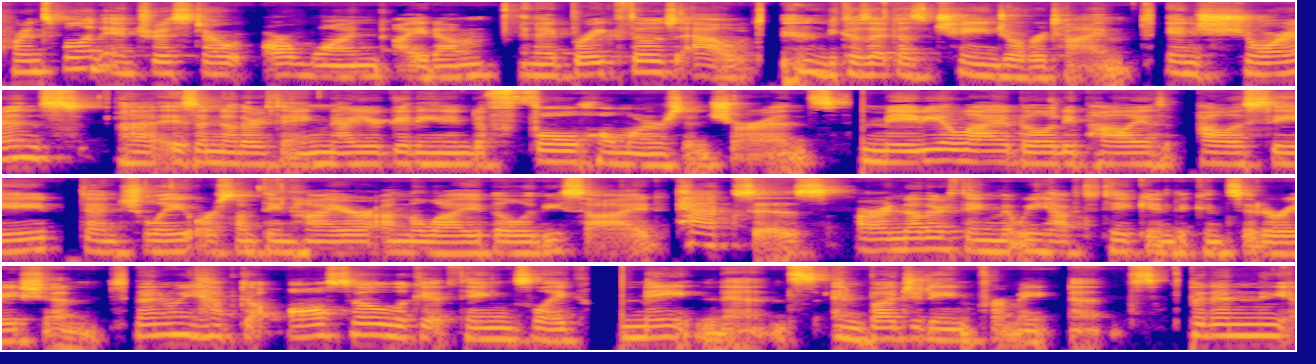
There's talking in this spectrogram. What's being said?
principal and interest are, are one item, and I break those out because that does change over time. Insurance uh, is another thing. Now you're getting into full homeowners insurance, maybe a liability policy potentially, or something higher on the liability side. Taxes are another thing that we have to take into consideration. Then we have to also look at things like maintenance and budgeting for maintenance. But in the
